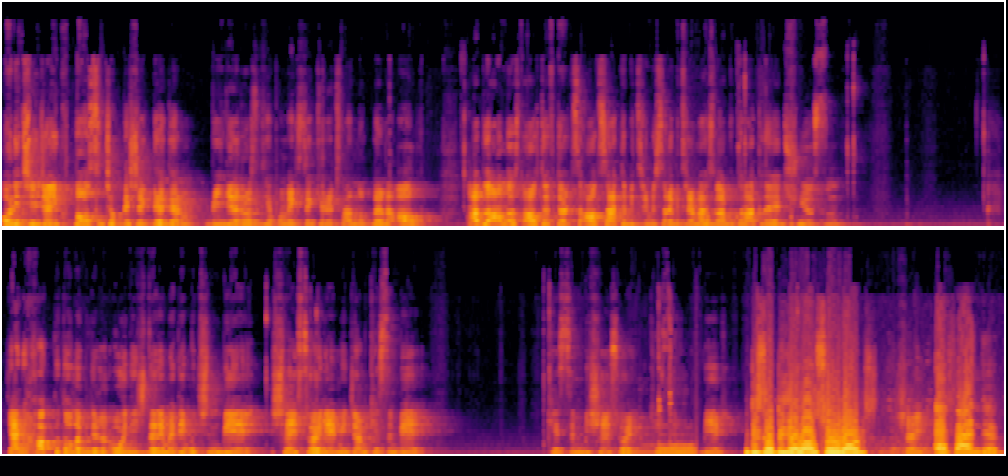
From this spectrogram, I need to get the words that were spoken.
13. ayın kutlu olsun. Çok teşekkür ediyorum. Bir yıl rozeti yapalım. Execute lütfen notlarını al. Abla Anlos 6 F4 6 saatte bitirmiş sonra bitiremez diyorlar. Bu konu hakkında ne düşünüyorsun? Yani haklı da olabilirler. Oyunu hiç denemediğim için bir şey söyleyemeyeceğim. Kesin bir kesin bir şey söyle kesin bir Bize bir yalan söyler misin? şey. Efendim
